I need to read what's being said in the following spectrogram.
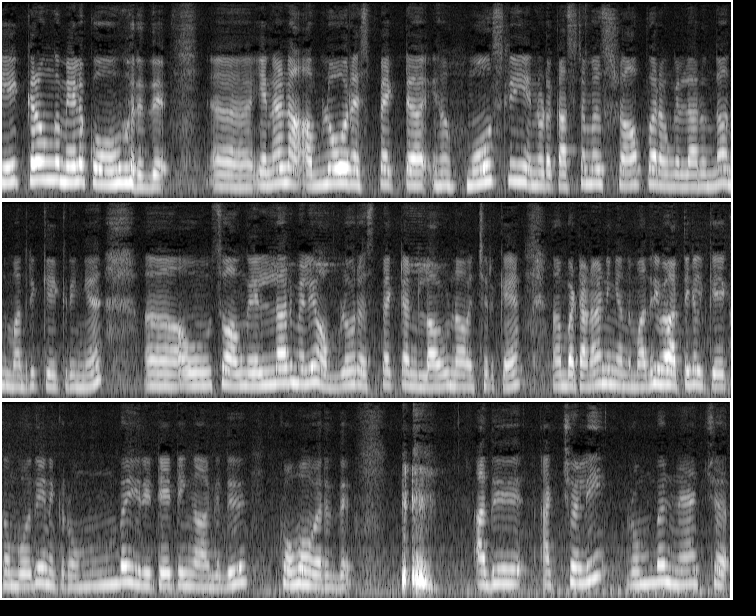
கேட்குறவங்க மேலே கோவம் வருது. ஏன்னா நான் அவ்வளோ ரெஸ்பெக்ட் மோஸ்ட்லி என்னோட கஸ்டமர்ஸ் ஷாப் வரவங்க எல்லாரும் தான் அந்த மாதிரி கேட்குறீங்க. ஸோ அவங்க எல்லார் மேலேயும் அவ்வளோ ரெஸ்பெக்ட் அண்ட் லவ் நான் வச்சுருக்கேன். பட் ஆனால் நீங்கள் அந்த மாதிரி வார்த்தைகள் கேட்கும்போது எனக்கு ரொம்ப இரிட்டேட்டிங் ஆகுது கோவம் வருது. அது ஆக்சுவலி ரொம்ப நேச்சர்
